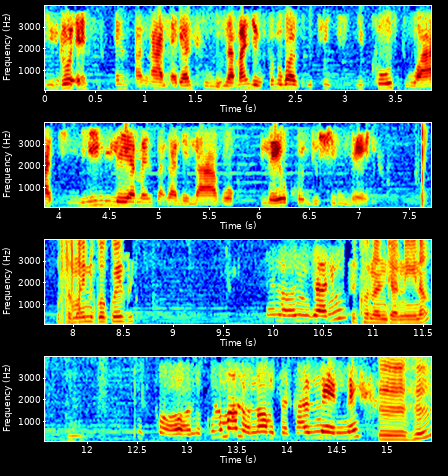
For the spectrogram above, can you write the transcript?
into esenzakala yadlula. Manje ngifuna ukwazi ukuthi i-post what yini le yamenzakalelako leyo condition leyo? Usemoyeni kokwezi? Hello njani? Sikhona njani na sikhona. Ukhuluma nonomse khalinene mhm.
